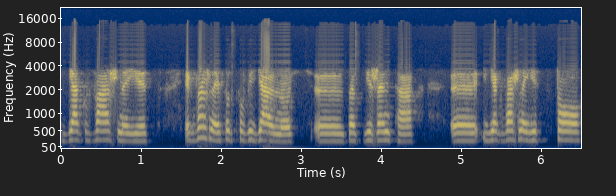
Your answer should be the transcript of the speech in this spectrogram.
jak ważne jest, jak ważna jest odpowiedzialność za zwierzęta i jak ważne jest to,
